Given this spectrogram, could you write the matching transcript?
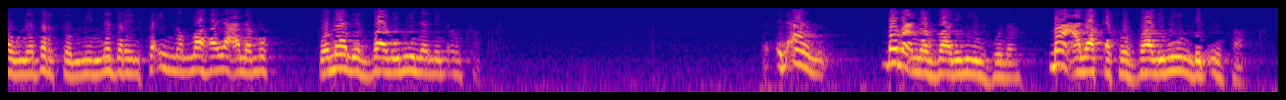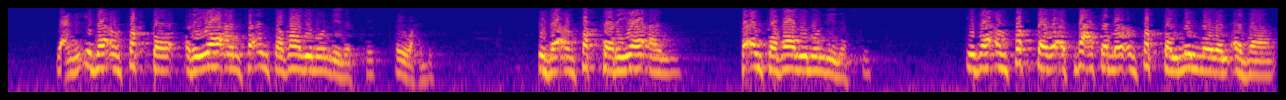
أو نذرتم من نذر فإن الله يعلمه وما للظالمين من أنصار. الآن ما معنى الظالمين هنا؟ ما علاقة الظالمين بالإنفاق؟ يعني إذا أنفقت رياء فأنت ظالم لنفسك هي وحدة. إذا أنفقت رياء فأنت ظالم لنفسك. إذا أنفقت وأتبعت ما أنفقت المن والأذى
